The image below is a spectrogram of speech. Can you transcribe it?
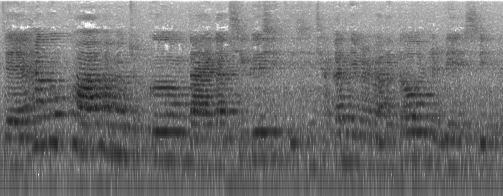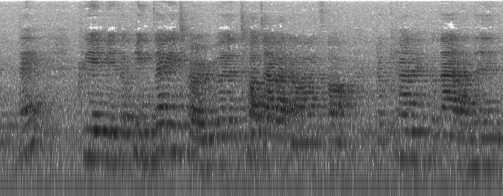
이제 한국화 하면 조금 나이가 지그시듯이 작가님을 많이 떠올릴 수 있는데 그에 비해서 굉장히 젊은 저자가 나와서 이렇게 하는구나라는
